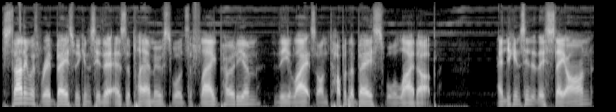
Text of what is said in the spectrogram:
Starting with red base, we can see that as the player moves towards the flag podium, the lights on top of the base will light up. And you can see that they stay on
